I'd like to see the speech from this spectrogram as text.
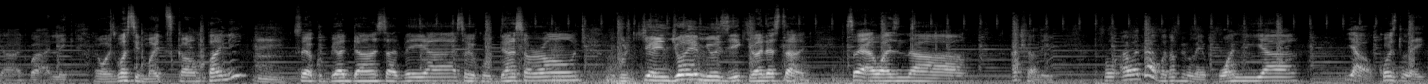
Yeah, was like I was once in Mike's company, Mm. so I could be a dancer there, so you could dance around, you could enjoy music. You understand? So I was in, uh, actually, for I was there for something like one year. Yeah, of course, like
